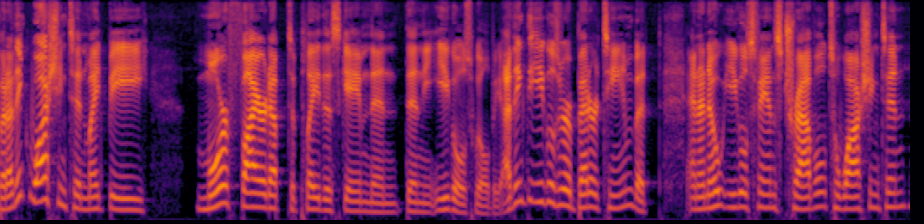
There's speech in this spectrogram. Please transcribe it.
but I think Washington might be more fired up to play this game than than the Eagles will be. I think the Eagles are a better team, but and I know Eagles fans travel to Washington.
